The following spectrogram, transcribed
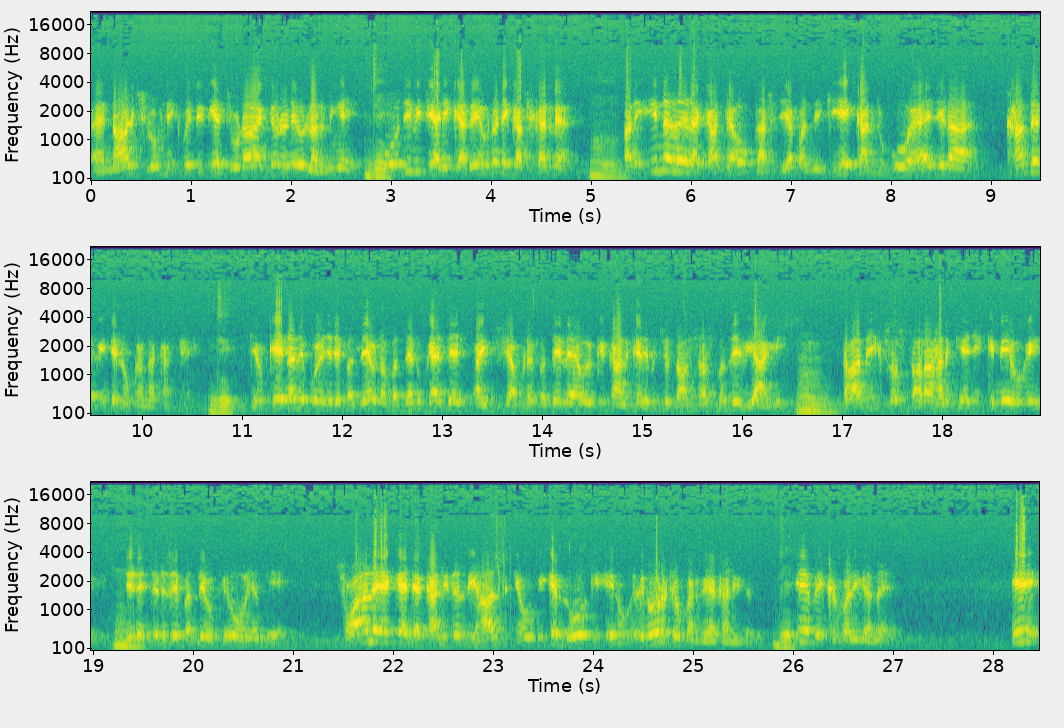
ਨਾਲ ਸ਼੍ਰੋਮਣੀ ਕਮੇਟੀ ਦੀਆਂ ਚੋਣਾਂ ਆ ਕੇ ਉਹਨਾਂ ਨੇ ਉਹ ਲੜਨੀਆਂ। ਉਹਦੀ ਵੀ ਤਿਆਰੀ ਕਰ ਰਹੇ ਉਹਨਾਂ ਨੇ ਇਕੱਠ ਕਰ ਲਿਆ। ਹੂੰ। ਪਰ ਇਹਨਾਂ ਦਾ ਜਿਹੜਾ ਇਕੱਠ ਹੈ ਉਹ ਇਕੱਠ ਜੇ ਆਪਾਂ ਦੇਖੀਏ ਇਕੱਠ ਉਹ ਹੈ ਜਿਹੜਾ ਖਾਂਦੇ ਪੀਂਦੇ ਲੋਕਾਂ ਦਾ ਇਕੱਠ ਹੈ। ਜੀ। ਕਿਉਂਕਿ ਇਹਨਾਂ ਦੇ ਕੋਲ ਜਿਹੜੇ ਬੰਦੇ ਆ ਉਹਨਾਂ ਬੰਦਿਆਂ ਨੂੰ ਕਹਿੰਦੇ ਭਾਈ ਤੁਸੀਂ ਆਪਣੇ ਬੰਦੇ ਲੈ ਆਓ ਕਿ ਕਾਲਕੇ ਦੇ ਵਿੱਚੋਂ 10-10 ਬੰਦੇ ਵੀ ਆ ਗਏ। ਹੂੰ। ਹੂੰ ਤਾਂ ਵੀ 117 ਹਲਕੇ ਜੀ ਕਿੰਨੇ ਹੋ ਗਏ? ਜਿਹੜੇ ਜਿਹੜੇ ਦੇ ਬੰਦੇ ਉਹ ਕਿਉਂ ਹੋ ਜਾਂਦੇ ਆ। ਸਵਾਲ ਇਹ ਹੈ ਕਿ ਜੇ ਅਕਾਲੀ ਦਲ ਦੀ ਹਾਲਤ ਕਿਉਂ ਹੋ ਗਈ ਕਿ ਲੋਕ ਇਹਨੂੰ ਇਗਨੋਰ ਕਿਉਂ ਕਰਦੇ ਆ ਅਕਾਲੀ ਦਲ? ਇਹ ਵੇਖਣ ਵਾਲੀ ਗੱਲ ਹੈ। ਇਹ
